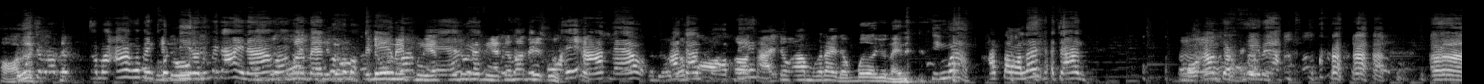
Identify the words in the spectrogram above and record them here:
ขอเลโอ้ยยจะมาจะมาอ้างว่าเป็นคนดีเรานี่ไม่ได้นะว่าแมนก็บอกไปดูในเพจไปดูในเพจจะมาไปขอให้อาร์ตแล้ว อาจารย์ตอบต่อดิสายเจ้าอ้ำก็ได้เดี๋ยวเบอร์อยู่ไหนเนี่ยจริงว่าเอาต่อเลยอาจารย์ หมออ้ำจะคุยไหมอะเออ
